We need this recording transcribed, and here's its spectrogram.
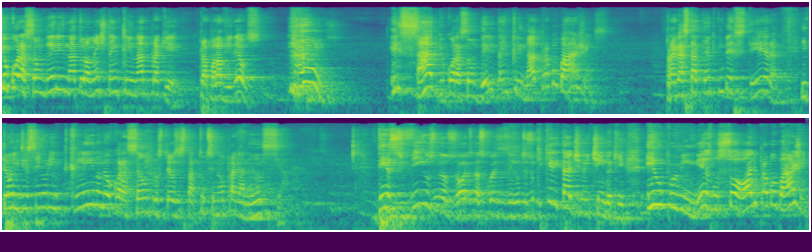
Que o coração dele naturalmente está inclinado para quê? Para a palavra de Deus? Não! Ele sabe que o coração dele está inclinado para bobagens, para gastar tempo com besteira. Então ele diz: Senhor, inclina o meu coração para os teus estatutos e não para a ganância. Desvia os meus olhos das coisas inúteis. O que, que ele está admitindo aqui? Eu, por mim mesmo, só olho para bobagem,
